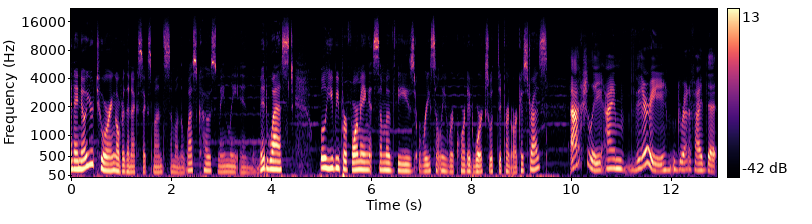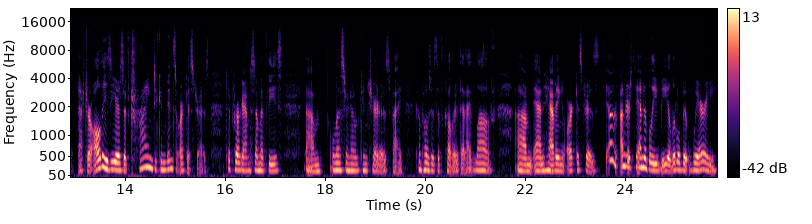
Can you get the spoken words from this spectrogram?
And I know you're touring over the next six months, some on the West Coast, mainly in the Midwest. Will you be performing some of these recently recorded works with different orchestras? Actually, I'm very gratified that after all these years of trying to convince orchestras to program some of these um, lesser known concertos by composers of color that I love, um, and having orchestras understandably be a little bit wary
